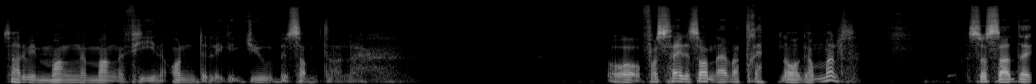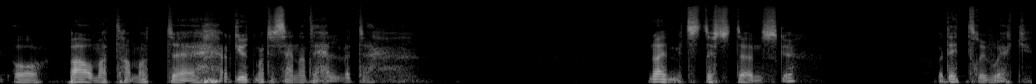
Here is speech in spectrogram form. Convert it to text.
så hadde vi mange, mange fine åndelige jubelsamtaler. Og for å si det sånn, da jeg var 13 år gammel, så satt jeg og ba om at, måtte, at Gud måtte sende han til helvete. Nå er mitt største ønske, og det tror jeg,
